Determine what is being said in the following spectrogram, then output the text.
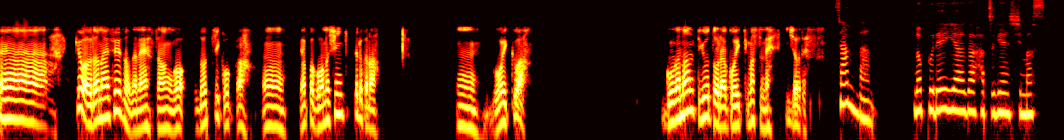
えー、今日は占い清掃だね。3、5。どっち行こうか。うん。やっぱ5の芯切ってるから。うん。5行くわ。5がなんて言うと俺は5行きますね。以上です。3番のプレイヤーが発言します。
